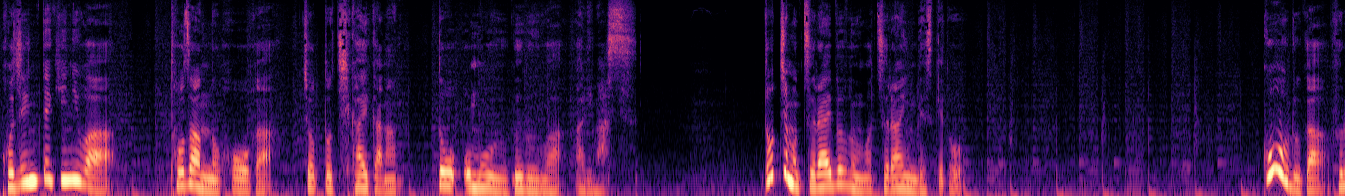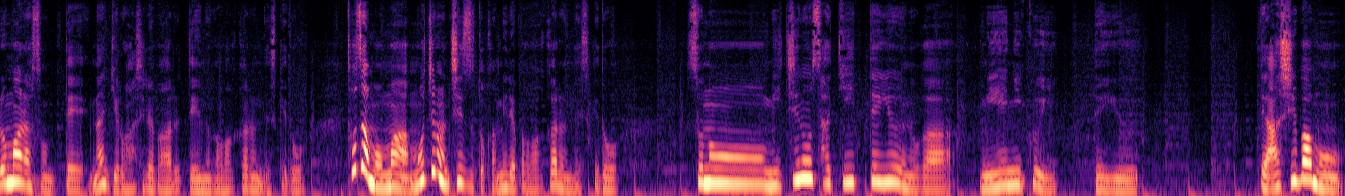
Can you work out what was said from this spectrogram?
個人的には登山の方がちょっと近いかなっと思う部分はあります。どっちも辛い部分は辛いんですけどゴールがフルマラソンって何キロ走ればあるっていうのが分かるんですけど登山もまあもちろん地図とか見れば分かるんですけどその道の先っていうのが見えにくいっていうで足場も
